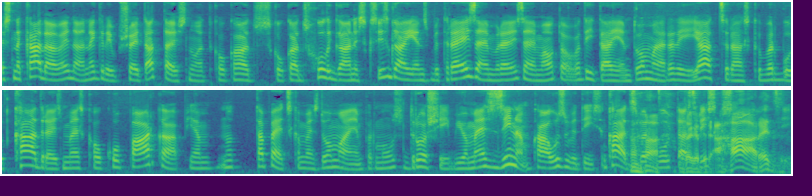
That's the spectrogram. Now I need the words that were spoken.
es nekādā veidā negribu šeit attaisnot kaut kādus, kaut kādus huligāniskus izgājienus, bet reizēm, reizēm autovadītājiem tomēr arī jāatcerās, ka varbūt kādreiz mēs kaut ko pārkāpjam. Nu, tāpēc, ka mēs domājam par mūsu drošību, jo mēs zinām, kā uzvedīsim, kādas var būt tās risks. Ah, redzi,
